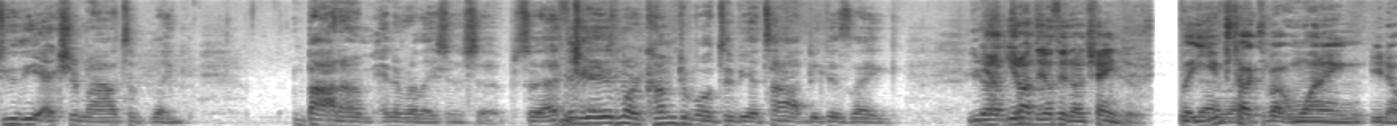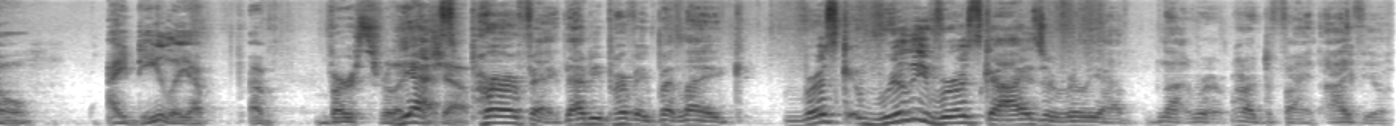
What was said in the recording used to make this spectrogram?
do the extra mile to like bottom in a relationship. So I think it is more comfortable to be a top because like You don't, you don't have to go no changes. But Yeah, you've like- talked about wanting, you know, ideally a, a verse relationship. Yes, perfect. That'd be perfect. But like verse, really verse guys are really uh, not hard to find. I feel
